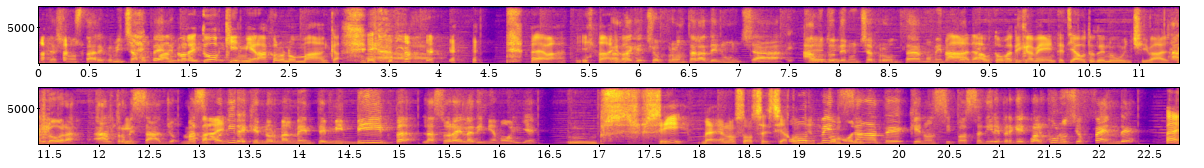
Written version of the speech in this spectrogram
lasciamo stare, cominciamo bene. Quando le tocchi il miracolo non manca. Ah. Vai avanti. Vai, Guarda vai. che ho pronta la denuncia, autodenuncia pronta. Eh, al momento ah, automaticamente ti autodenunci. Vai. Allora, altro sì. messaggio. Ma si vai. può dire che normalmente mi beep la sorella di mia moglie? Mm, sì, beh, non so se sia O pensate che non si possa dire perché qualcuno si offende? Eh,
